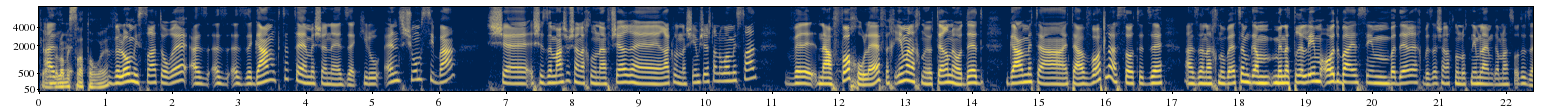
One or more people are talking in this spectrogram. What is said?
כן, אז, ולא משרת הורה. ולא משרת הורה, אז, אז, אז זה גם קצת uh, משנה את זה. כאילו, אין שום סיבה ש, שזה משהו שאנחנו נאפשר uh, רק לנשים שיש לנו במשרד, ונהפוך הוא, להפך, אם אנחנו יותר נעודד גם את, ה, את האבות לעשות את זה, אז אנחנו בעצם גם מנטרלים עוד בייסים בדרך, בזה שאנחנו נותנים להם גם לעשות את זה.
